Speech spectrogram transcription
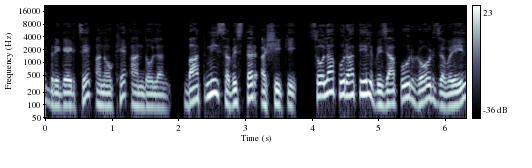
ब्रिगेडचे अनोखे आंदोलन. बातमी सविस्तर अशी की सोलापुरातील विजापूर रोड जवळील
